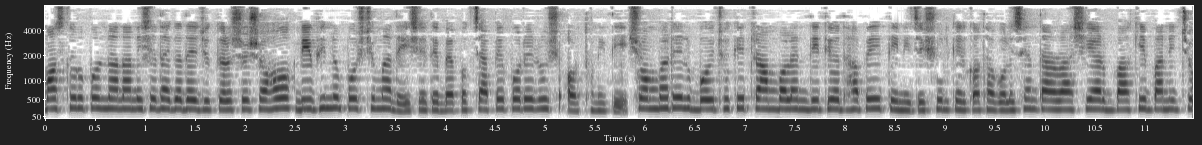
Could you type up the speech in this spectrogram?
মস্কোর উপর নানা নিষেধাজ্ঞা দেয় যুক্তরাষ্ট্র সহ বিভিন্ন পশ্চিমা দেশ। এতে ব্যাপক চাপে পড়ে রুশ অর্থনীতি। সোমবারের বৈঠকে ট্রাম্প বলেন, দ্বিতীয় ধাপে তিনি যে শুল্কের কথা বলেছেন, তা রাশিয়ার বাকি বাণিজ্য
